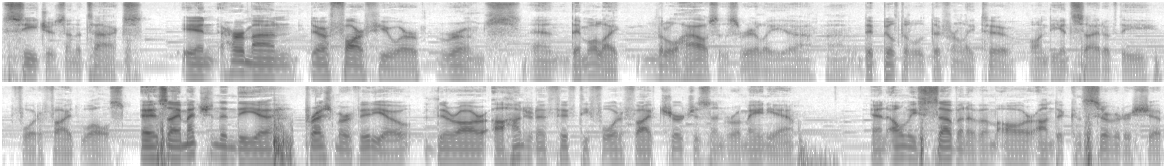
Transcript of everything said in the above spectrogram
sieges and attacks. In Herman, there are far fewer rooms, and they're more like little houses, really. Uh, uh, they built a little differently too on the inside of the fortified walls. As I mentioned in the uh, Prejmer video, there are 150 fortified churches in Romania, and only seven of them are under conservatorship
